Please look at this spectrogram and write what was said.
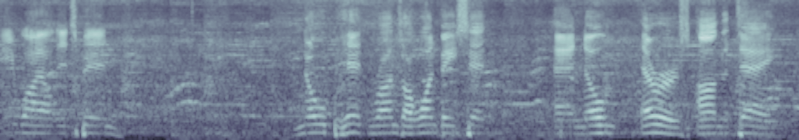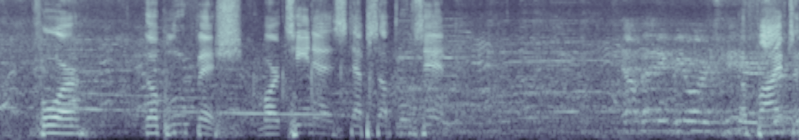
Meanwhile, it's been no hit runs on one base hit and no errors on the day for the Bluefish. Martinez steps up, moves in. A five to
